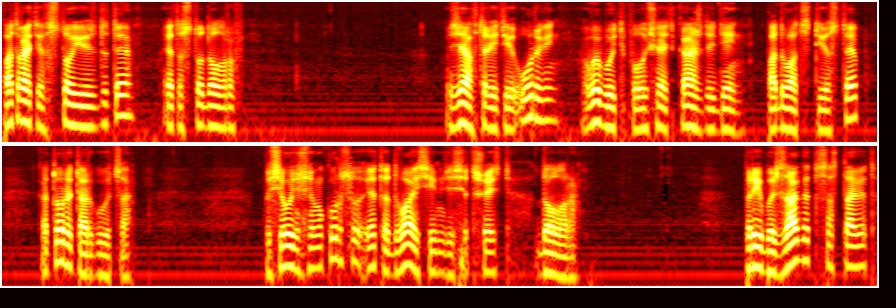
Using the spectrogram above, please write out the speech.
Потратив 100 USDT, это 100 долларов, взяв третий уровень, вы будете получать каждый день по 20 USTEP, который торгуется. По сегодняшнему курсу это 2,76 доллара. Прибыль за год составит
